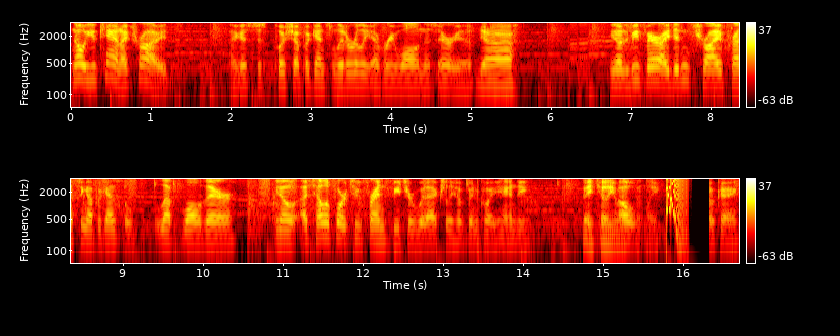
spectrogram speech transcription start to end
No, you can. I tried. I guess just push up against literally every wall in this area. yeah. You know, to be fair, I didn't try pressing up against the left wall there. You know, a teleport to friend feature would actually have been quite handy. They kill you Oh. instantly. Okay.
